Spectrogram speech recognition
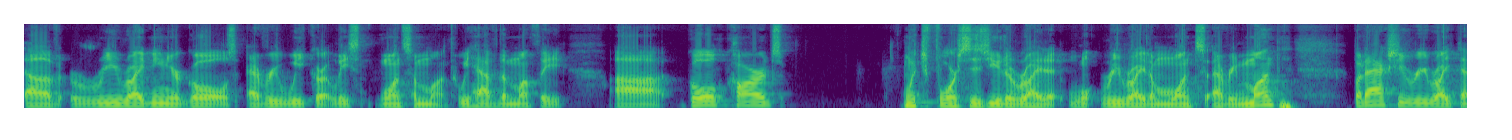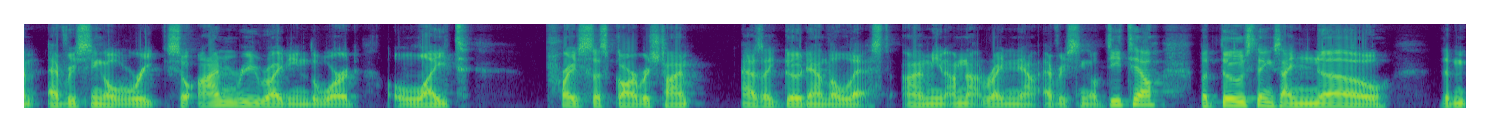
of rewriting your goals every week or at least once a month. We have the monthly uh, goal cards which forces you to write it, rewrite them once every month, but I actually rewrite them every single week. So I'm rewriting the word light, priceless garbage time as I go down the list. I mean, I'm not writing out every single detail, but those things I know the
